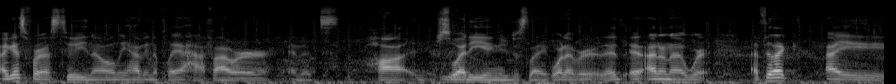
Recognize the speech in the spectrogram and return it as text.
I guess for us too, you know, only having to play a half hour and it's hot and you're sweaty and you're just like whatever. It- it- I don't know. Where I feel like I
